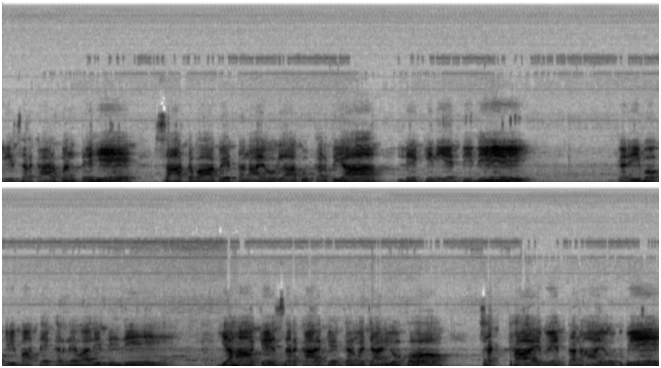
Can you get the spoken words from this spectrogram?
की सरकार बनते ही सातवां वेतन आयोग लागू कर दिया। लेकिन ये दीदी, गरीबों की बातें करने वाली दीदी, यहाँ के सरकार के कर्मचारियों को छठा वेतन आयोग भी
